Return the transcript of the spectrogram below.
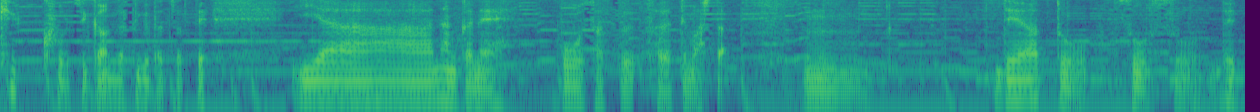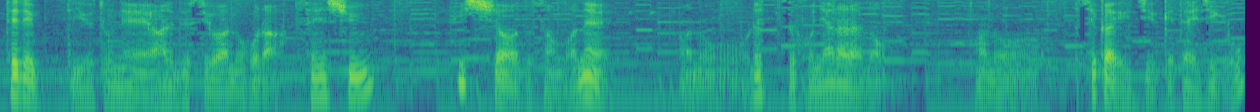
結構時間がすぐ経っちゃっていやーなんかね忙殺されてました。うん。であとそうそう。でテレビっていうとねあれですよあのほら先週フィッシャーズさんがねあのレッツホニャララのあの世界一受けたい事業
